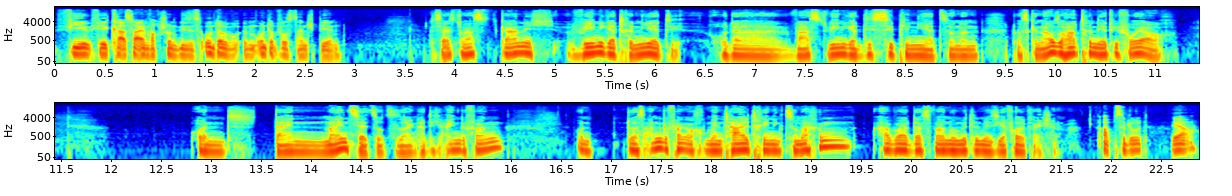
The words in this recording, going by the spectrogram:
viel, viel krasser einfach schon dieses Unter im Unterbewusstsein spielen. Das heißt, du hast gar nicht weniger trainiert oder warst weniger diszipliniert, sondern du hast genauso hart trainiert wie vorher auch. Und dein Mindset sozusagen hat dich eingefangen und du hast angefangen, auch Mentaltraining zu machen, aber das war nur mittelmäßig erfolgreich scheinbar. Absolut, ja.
